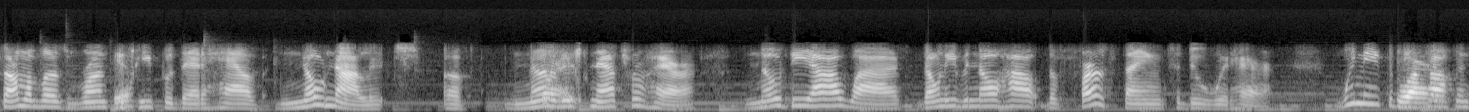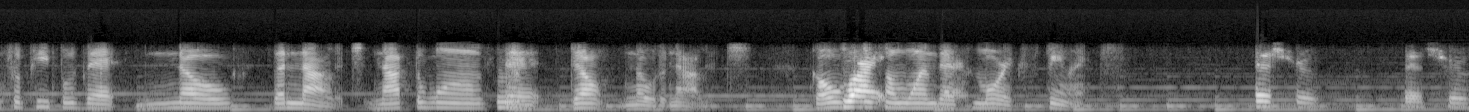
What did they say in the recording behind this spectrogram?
Some of us run to Yeah. people that have no knowledge of none of this natural hair, no DIYs, don't even know how the first thing to do with hair. We need to be Right. talking to people that know the knowledge, not the ones Mhm. that don't know the knowledge. Go Right. to someone that's more experienced. That's true. That's true.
